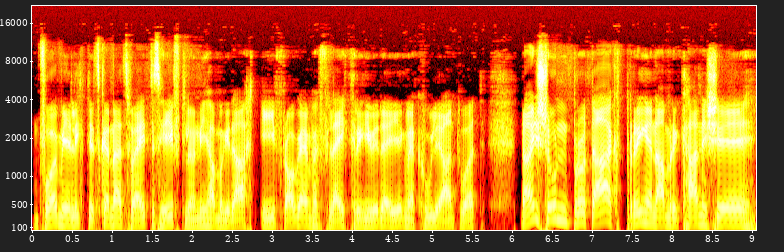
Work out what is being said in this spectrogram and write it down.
Und vor mir liegt jetzt gerade ein zweites Heftel und ich habe mir gedacht, ich frage einfach, vielleicht kriege ich wieder irgendeine coole Antwort. Neun Stunden pro Tag bringen amerikanische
